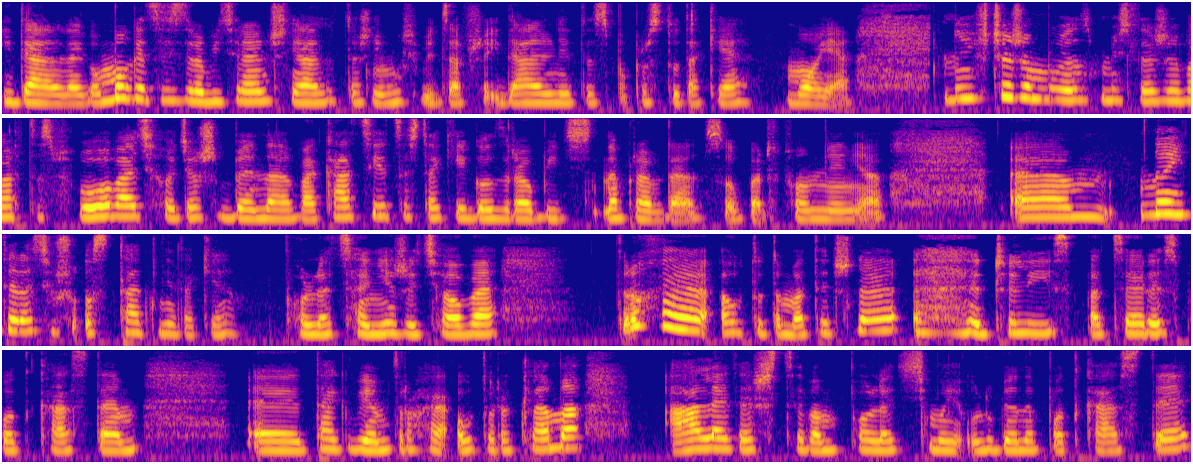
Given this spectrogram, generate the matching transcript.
idealnego. Mogę coś zrobić ręcznie, ale to też nie musi być zawsze idealnie, to jest po prostu takie moje. No i szczerze mówiąc, myślę, że warto spróbować chociażby na wakacje coś takiego zrobić. Naprawdę super wspomnienia. No i teraz już ostatnie takie polecenie życiowe trochę autotematyczne, czyli spacery z podcastem. E, tak wiem, trochę autoreklama, ale też chcę Wam polecić moje ulubione podcasty,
